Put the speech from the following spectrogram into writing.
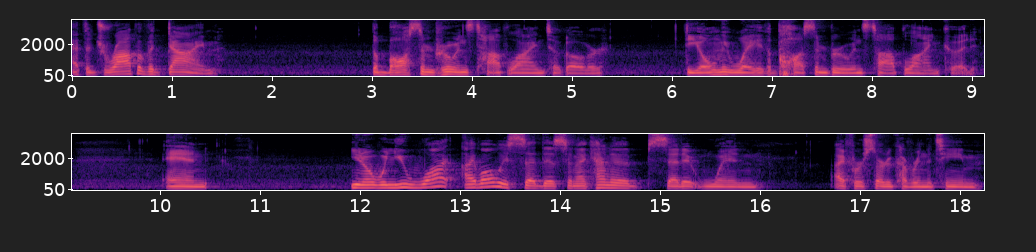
at the drop of a dime, the Boston Bruins top line took over. The only way the Boston Bruins top line could. And you know, when you watch I've always said this and I kind of said it when I first started covering the team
